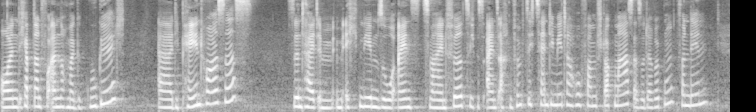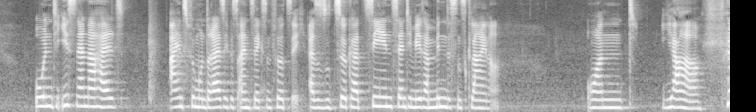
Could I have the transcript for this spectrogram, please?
Und ich habe dann vor allem nochmal gegoogelt, äh, die Paint Horses sind halt im, im echten Leben so 1,42 bis 1,58 Zentimeter hoch vom Stockmaß, also der Rücken von denen. Und die Isländer halt 1,35 bis 1,46, also so circa 10 Zentimeter mindestens kleiner. Und ja,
